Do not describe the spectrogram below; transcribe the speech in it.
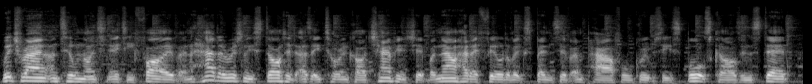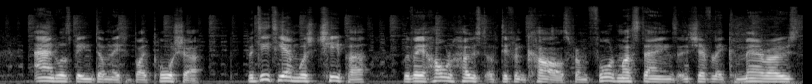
which ran until 1985 and had originally started as a touring car championship but now had a field of expensive and powerful Group C sports cars instead and was being dominated by Porsche. The DTM was cheaper with a whole host of different cars from Ford Mustangs and Chevrolet Camaros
